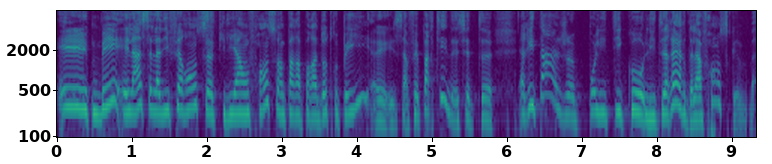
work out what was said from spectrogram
et, mais hélas, la différence qu'il y a en France par rapport à d'autres pays, ça fait partie de cet euh, héritage politico-littéraire de la France, que, bah,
